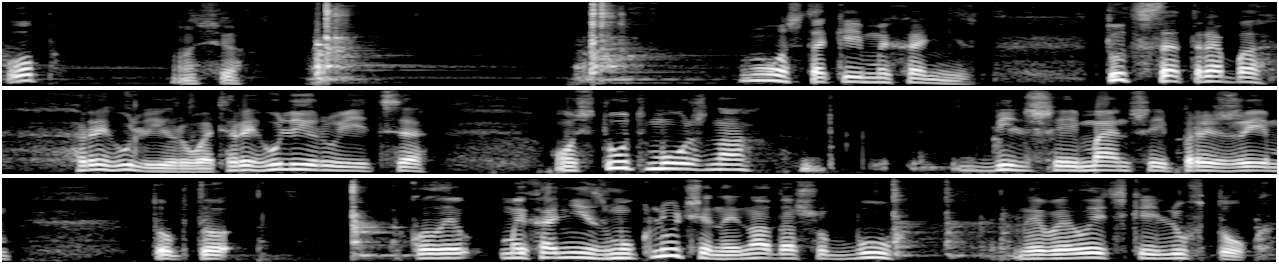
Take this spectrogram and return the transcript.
Хлоп. Ось. Ну, ось такий механізм. Тут все треба регулювати. Регулюється ось тут можна більший менший прижим. Тобто, коли механізм включений, треба, щоб був невеличкий люфток.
